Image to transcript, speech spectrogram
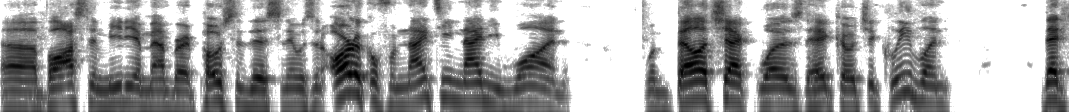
uh, Boston media member had posted this, and it was an article from 1991 when Belichick was the head coach at Cleveland. That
